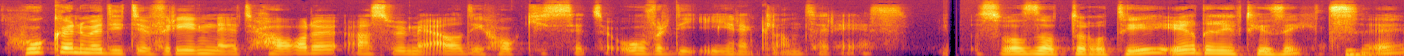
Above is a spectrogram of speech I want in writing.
hoe kunnen we die tevredenheid houden als we met al die hokjes zitten over die ene klantenreis? Zoals dat Dorothee eerder heeft gezegd, hè,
